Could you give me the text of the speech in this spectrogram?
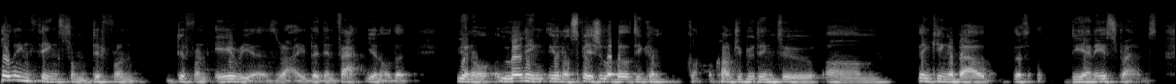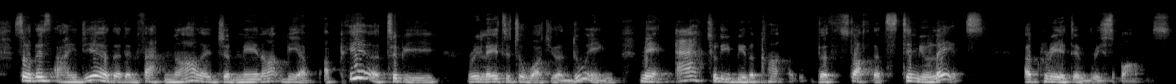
pulling things from different different areas, right? That in fact, you know, the you know, learning, you know, spatial ability com- contributing to um, thinking about the DNA strands. So this idea that in fact knowledge may not be appear to be related to what you're doing may actually be the the stuff that stimulates a creative response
